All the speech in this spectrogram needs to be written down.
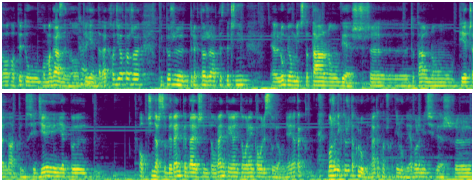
o, o tytuł, o magazyn, o Okej. klienta, tak? Chodzi o to, że niektórzy dyrektorzy artystyczni e, lubią mieć totalną, wiesz, e, totalną pieczę nad tym, co się dzieje i jakby obcinasz sobie rękę, dajesz im tą rękę i oni tą ręką rysują, nie? Ja tak, może niektórzy tak lubią, ja tak na przykład nie lubię, ja wolę mieć, wiesz, y,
